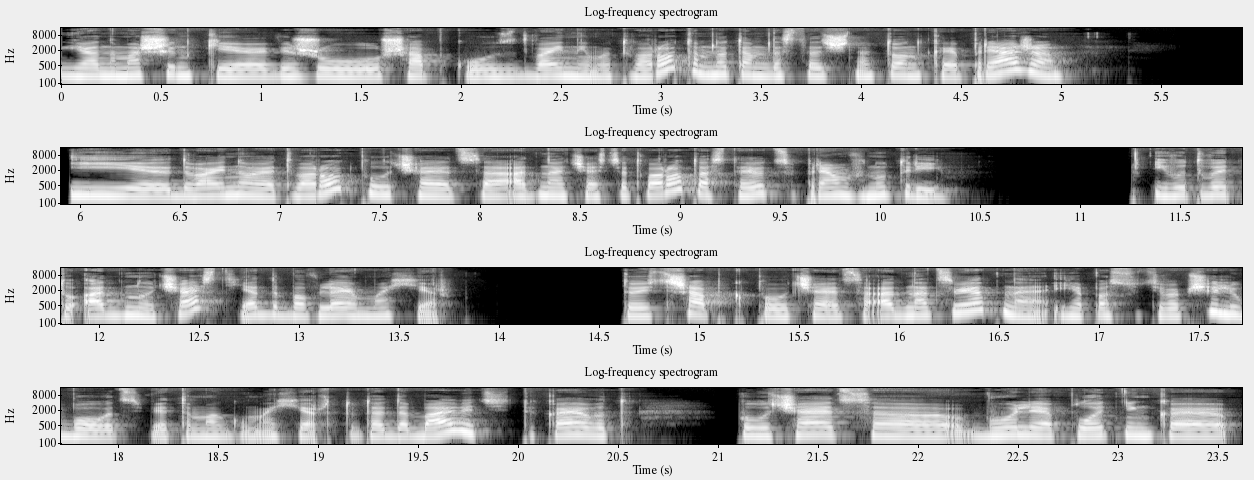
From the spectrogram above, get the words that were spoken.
Я на машинке вяжу шапку с двойным отворотом, но там достаточно тонкая пряжа. И двойной отворот, получается, одна часть отворота остается прямо внутри. И вот в эту одну часть я добавляю махер. То есть шапка получается одноцветная. Я, по сути, вообще любого цвета могу махер туда добавить. Такая вот получается более плотненькая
